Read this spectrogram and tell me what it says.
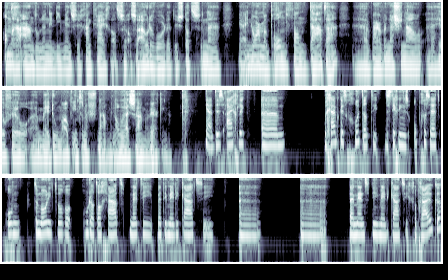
andere aandoeningen die mensen gaan krijgen als ze, als ze ouder worden. Dus dat is een ja, enorme bron van data. waar we nationaal heel veel mee doen, maar ook internationaal in allerlei samenwerkingen. Ja, dus eigenlijk um begrijp ik het goed dat die, de stichting is opgezet om te monitoren hoe dat dan gaat met die, met die medicatie uh, uh, bij mensen die medicatie gebruiken.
